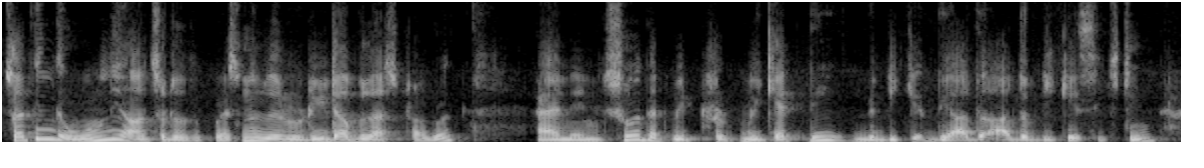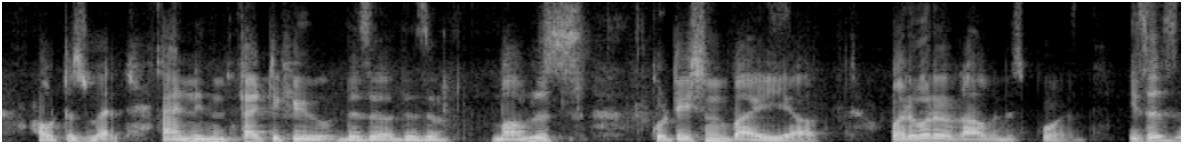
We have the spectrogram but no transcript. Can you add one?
So I think the only answer to the question is we have to redouble our struggle and ensure that we tr- we get the the BK, the other other BK16 out as well. And in fact, if you there's a there's a marvelous quotation by uh, Varavara Rao in his poem. He says,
